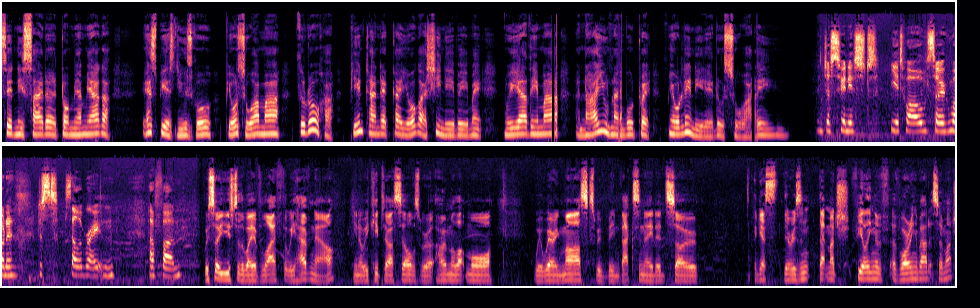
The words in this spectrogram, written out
Sydney Sider တော်များများက SBS News ကိုပြောဆိုအမှာသူတို့ဟာပြင်းထန်တဲ့ကပ်ရောဂါရှိနေပေမဲ့ຫນွေရာသီမှာအနားယူနိုင်ဖို့အတွက်မျှော်လင့်နေတယ်လို့ဆိုပါတယ် Just finished year 12, so want to just celebrate and have fun. We're so used to the way of life that we have now. You know, we keep to ourselves, we're at home a lot more, we're wearing masks, we've been vaccinated, so I guess there isn't that much feeling of, of worrying about it so much.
